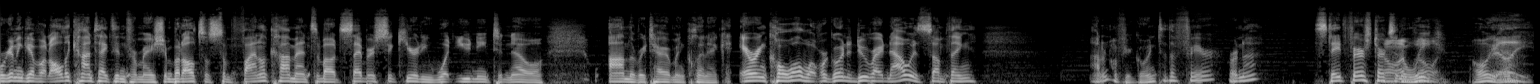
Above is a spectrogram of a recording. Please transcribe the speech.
we're going to give out all the contact information, but also some final comments about cybersecurity, what you need to know on the retirement clinic. Aaron Kowal, what we're going to do right now is something. I don't know if you're going to the fair or not. State Fair starts No, in a I'm week. going. Oh yeah. Really?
